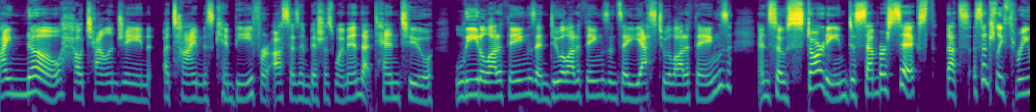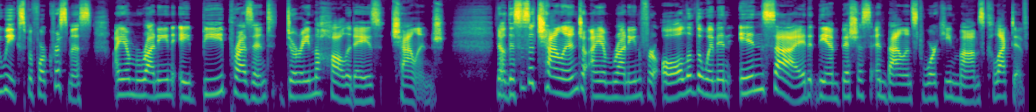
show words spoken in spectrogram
I know how challenging a time this can be for us as ambitious women that tend to lead a lot of things and do a lot of things and say yes to a lot of things. And so, starting December 6th, that's essentially three weeks before Christmas, I am running a Be Present During the Holidays challenge. Now, this is a challenge I am running for all of the women inside the Ambitious and Balanced Working Moms Collective.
